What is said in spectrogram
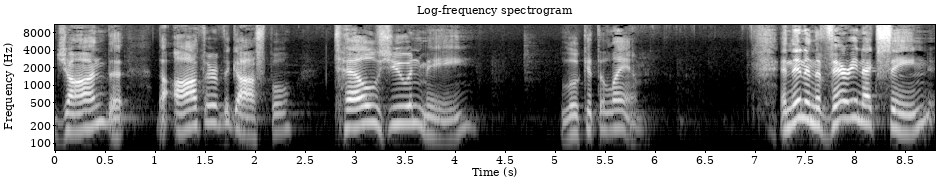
John, the, the author of the gospel, tells you and me, Look at the Lamb. And then in the very next scene,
